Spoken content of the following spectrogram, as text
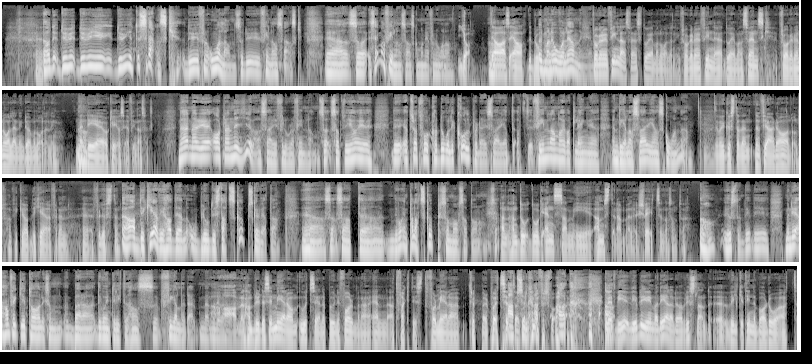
Eh, Ja, du, du, du, är ju, du är ju inte svensk. Du är från Åland, så du är finlandssvensk. Eh, så säger man finlandssvensk om man är från Åland? ja. Ja. Ja, alltså, ja, det beror på Man är frågar. ålänning. Frågar du en finlandssvensk, då är man ålänning. Frågar du en finne, då är man svensk. Frågar du en ålänning, då är man ålänning. Men Ja. det är okej att säga finlandssvensk. När, när det är 1809 va, Sverige förlorar Finland. Så, så att vi har ju, det, jag tror att folk har dålig koll på det där i Sverige. Att, att Finland har ju varit längre en del av Sverige än Skåne. Mm. Det var ju Gustav den, den fjärde Adolf. Han fick ju abdikera för den eh, förlusten. Ja, abdikera, vi hade en oblodig statskupp ska du veta. Eh, så, så att eh, det var en palatskupp som avsatte honom. Så, Han, han do, dog ensam i Amsterdam eller Schweiz eller något sånt va? Ja, just det. Vi, vi, men det, han fick ju ta liksom bära, det var inte riktigt hans fel det där. Men, men det var, Ja, men han brydde sig mer om utseende på uniformerna än att faktiskt formera trupper på ett sätt så att Absolut. de kunde Ab- försvara. Du vet, vi, vi blev ju invaderade av Ryssland, eh, vilket innebar då att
